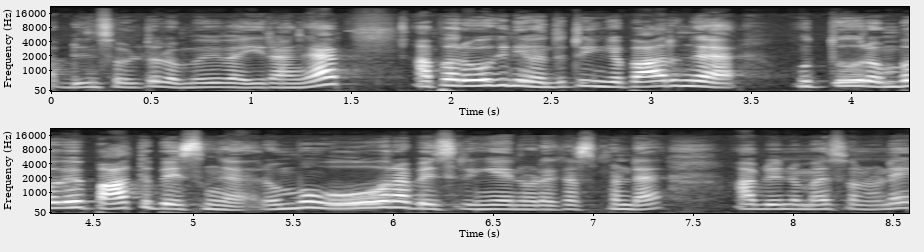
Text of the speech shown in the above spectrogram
அப்படின்னு சொல்லிட்டு ரொம்பவே வைகிறாங்க அப்போ ரோகிணி வந்துட்டு இங்கே பாருங்கள் முத்து ரொம்பவே பார்த்து பேசுங்க. ரொம்ப ஓவராக பேசுகிறீங்க என்னோடய ஹஸ்பண்டை அப்படின்ற மாதிரி சொன்னோடனே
